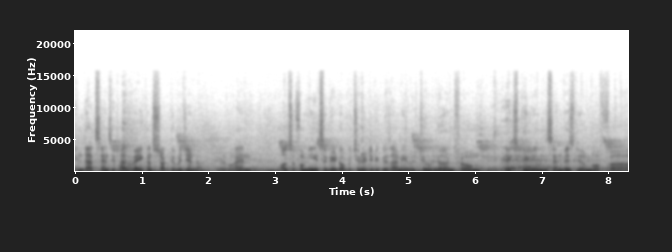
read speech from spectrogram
in that sense, it has a very constructive agenda. You know, and also for me, it's a great opportunity because I'm able to learn from the experience and wisdom of uh,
